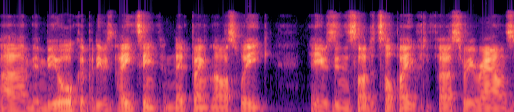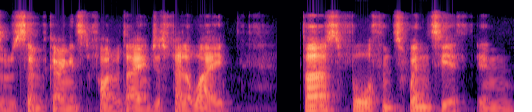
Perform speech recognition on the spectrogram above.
um, in Mallorca, but he was 18th at Nedbank last week. He was inside the top eight for the first three rounds and was seventh going into the final day and just fell away first, fourth, and twentieth in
